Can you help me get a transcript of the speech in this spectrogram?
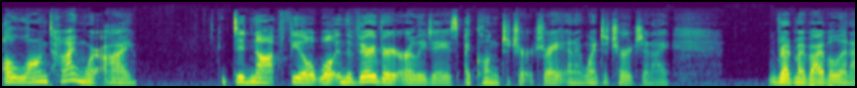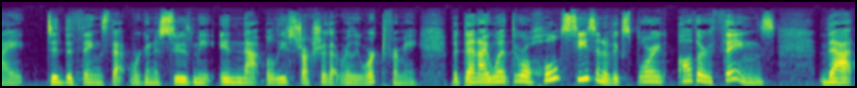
a long time where I did not feel well in the very very early days i clung to church right and i went to church and i read my bible and i did the things that were going to soothe me in that belief structure that really worked for me. But then I went through a whole season of exploring other things that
